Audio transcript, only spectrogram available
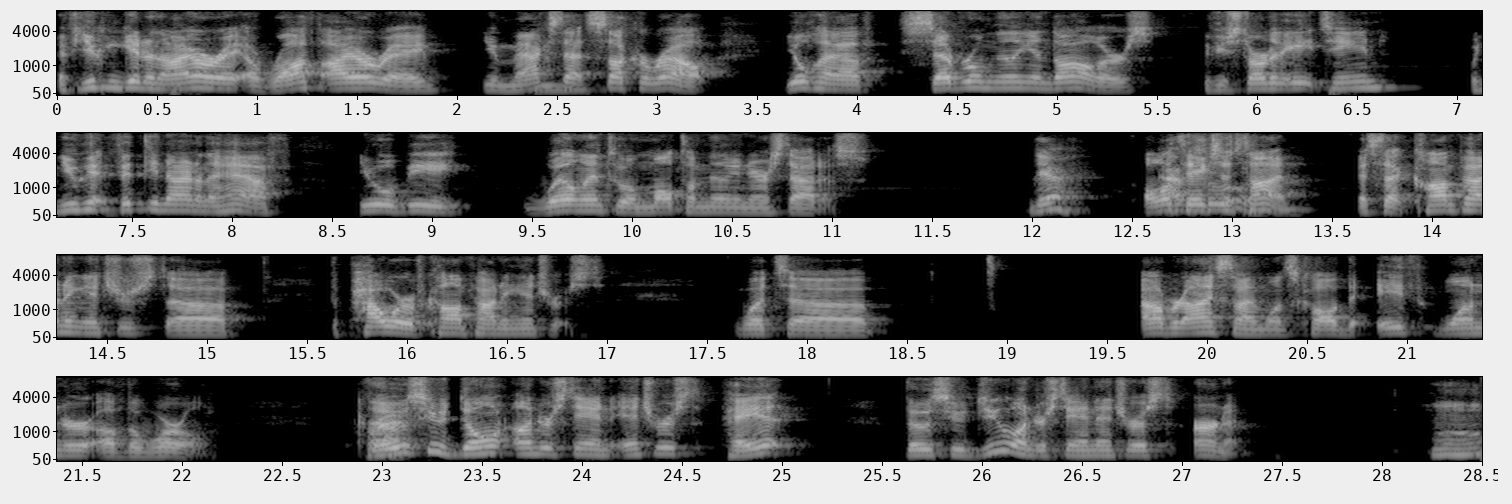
If you can get an IRA, a Roth IRA, you max Mhm. that sucker out, you'll have several million dollars. If you start at 18, when you hit 59 and a half, you will be well into a multimillionaire status. Yeah, All it takes is time. It's that compounding interest, uh, the power of compounding interest. What uh, Albert Einstein once called the eighth wonder of the world. Those who don't understand interest pay it. Those who do understand interest earn it. hmm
